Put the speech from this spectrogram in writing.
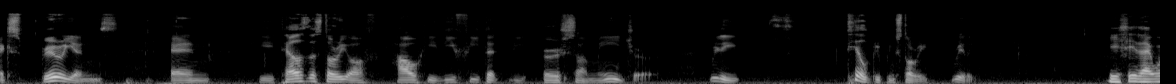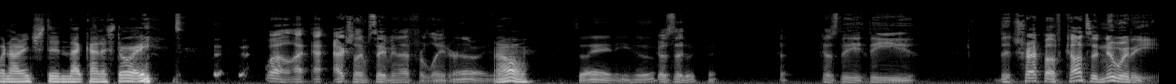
experience. And he tells the story of how he defeated the Ursa Major. Really tail gripping story, really. You see that we're not interested in that kind of story. Well, I, I, actually, I'm saving that for later All right. Oh. So, anywho. 'Cause it- because the the the trap of continuity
